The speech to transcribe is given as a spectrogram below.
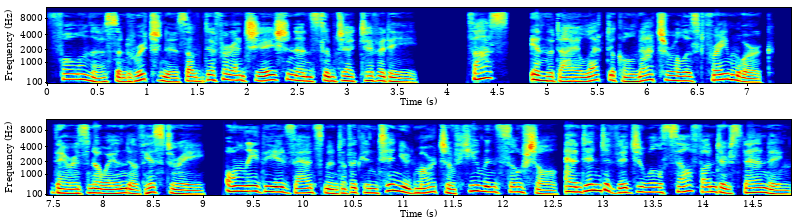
fullness and richness of differentiation and subjectivity. Thus, in the dialectical naturalist framework, there is no end of history, only the advancement of a continued march of human social and individual self-understanding.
